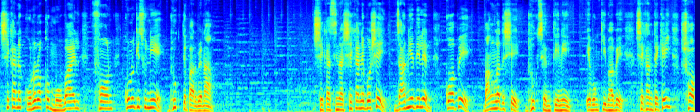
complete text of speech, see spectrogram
সেখানে কোনো রকম মোবাইল, ফোন, কোনো কিছু নিয়ে ঢুকতে পারবে না। শেখ হাসিনা সেখানে বসেই জানিয়ে দিলেন কবে বাংলাদেশে ঢুকছেন তিনি। এবং কীভাবে সেখান থেকেই সব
